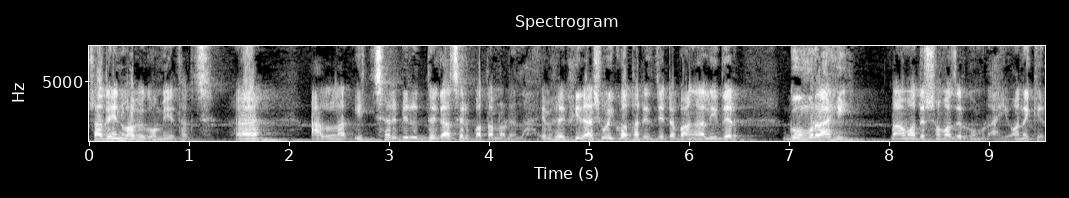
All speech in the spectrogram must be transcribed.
স্বাধীনভাবে ঘুমিয়ে থাকছে। হ্যাঁ? আল্লাহর ইচ্ছার বিরুদ্ধে গাছের পাতা নড়ে না। এভাবে ফিরে আসি ওই কথাটি, যেটা বাঙালিদের গুমরাহি বা আমাদের সমাজের গুমরাহি অনেকের।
